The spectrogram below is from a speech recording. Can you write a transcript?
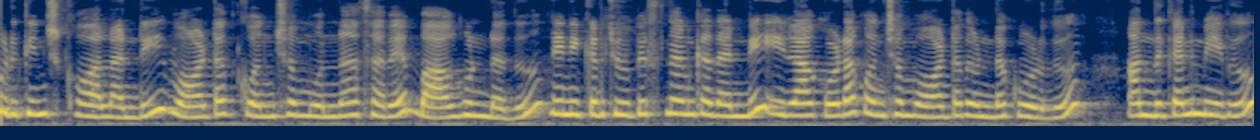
ఉడికించుకోవాలండి. వాటర్ కొంచెం ఉన్నా సరే బాగుండదు. నేను ఇక్కడ చూపిస్తున్నాను కదండి ఇలా కూడా కొంచెం వాటర్ ఉండకూడదు. అందుకని మీరు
